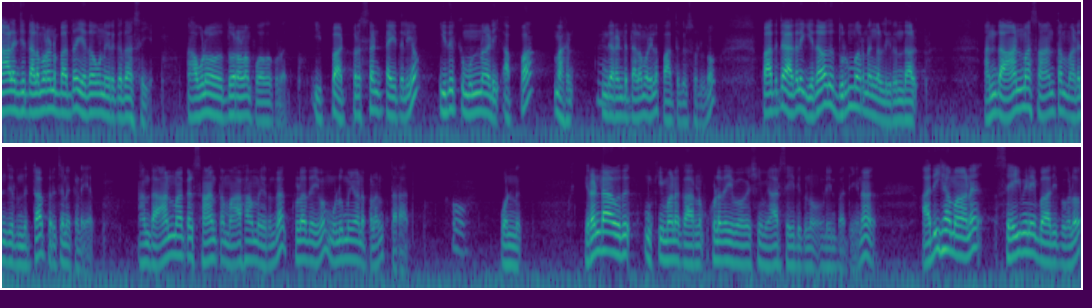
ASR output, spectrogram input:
நாலஞ்சு தலைமுறைன்னு பார்த்தா ஏதோ ஒன்று இருக்க தான் செய்யும். அவ்வளோ தூரம்லாம் போகக்கூடாது. இப்போ அட் ப்ரெசன்ட் டயத்துலேயும் இதற்கு முன்னாடி அப்பா மகன் இந்த ரெண்டு தலைமுறையில் பார்த்துக்க சொல்லணும் பார்த்துட்டு அதில் ஏதாவது துர்மரணங்கள் இருந்தால் அந்த ஆன்மா சாந்தம் அடைஞ்சிருந்துட்டா பிரச்சனை கிடையாது. அந்த ஆன்மாக்கள் சாந்தம் ஆகாமல் இருந்தால் குலதெய்வம் முழுமையான பலன் தராது. ஒன்று இரண்டாவது முக்கியமான காரணம் குலதெய்வ விஷயம் யார் செய்துக்கணும் அப்படின்னு பார்த்தீங்கன்னா அதிகமான செய்வினை பாதிப்புகளோ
